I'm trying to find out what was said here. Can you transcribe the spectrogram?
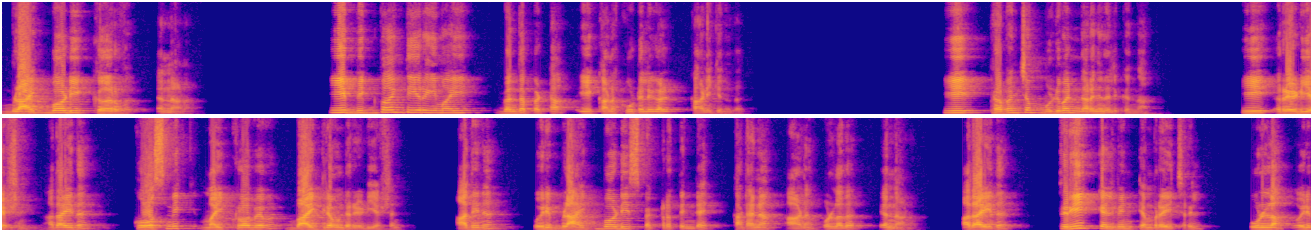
ബ്ലാക്ക് ബോഡി കർവ് എന്നാണ്. ഈ ബിഗ് ബാങ് തിയറിയുമായി ബന്ധപ്പെട്ട ഈ കണക്കൂട്ടലുകൾ കാണിക്കുന്നത്. ഈ പ്രപഞ്ചം മുഴുവൻ നിറഞ്ഞു നിൽക്കുന്ന ഈ റേഡിയേഷൻ അതായത് കോസ്മിക് മൈക്രോവേവ് ബാക്ക്ഗ്രൗണ്ട് റേഡിയേഷൻ അതിന് ഒരു ബ്ലാക്ക് ബോഡി സ്പെക്ട്രത്തിന്റെ ഘടന ആണ് ഉള്ളത് എന്നാണ്. അതായത് ത്രീ കെൽവിൻ ടെമ്പറേച്ചറിൽ ഉള്ള ഒരു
